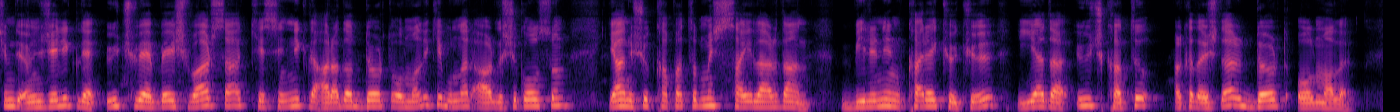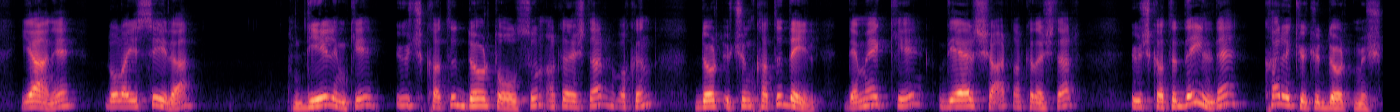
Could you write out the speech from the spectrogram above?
Şimdi öncelikle 3 ve 5 varsa kesinlikle arada 4 olmalı ki bunlar ardışık olsun. Yani şu kapatılmış sayılardan birinin karekökü ya da 3 katı arkadaşlar 4 olmalı. Yani dolayısıyla diyelim ki 3 katı 4 olsun. Arkadaşlar bakın 4 3'ün katı değil. Demek ki diğer şart arkadaşlar 3 katı değil de karekökü 4'müş.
